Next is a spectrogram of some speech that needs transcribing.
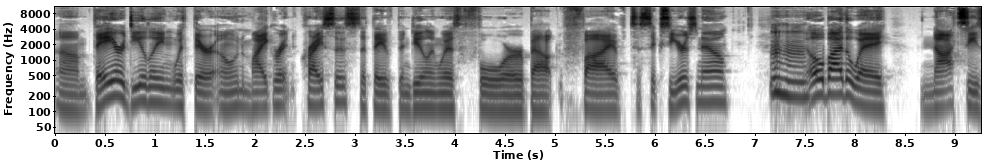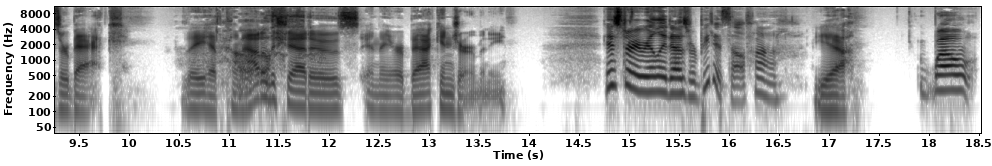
Um, they are dealing with their own migrant crisis that they've been dealing with for about five to six years now. Mm-hmm. Oh, by the way, Nazis are back. They have come out of the shadows and they are back in Germany. History really does repeat itself, huh? Yeah. Well,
